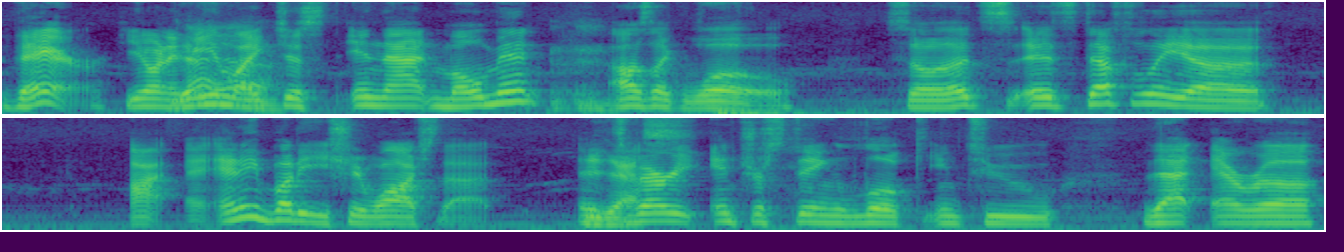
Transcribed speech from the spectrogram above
there. You know what I Yeah, mean? Like just in that moment, I was like, whoa. So that's it's definitely a. I, anybody should watch that. It's Yes. very interesting look into that era,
